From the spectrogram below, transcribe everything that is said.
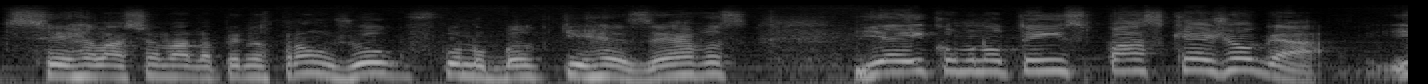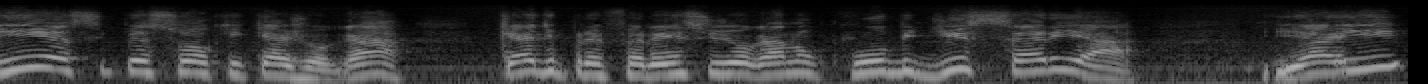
ser relacionado apenas para um jogo, ficou no banco de reservas. E aí, como não tem espaço, quer jogar. E esse pessoal que quer jogar, quer de preferência jogar num clube de Série A. E aí,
